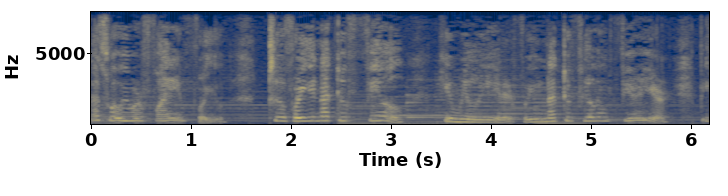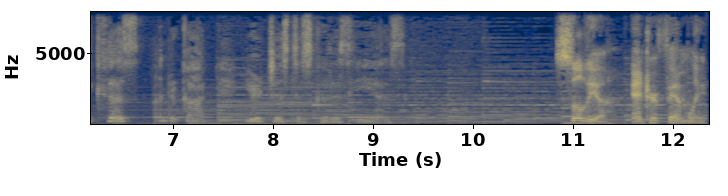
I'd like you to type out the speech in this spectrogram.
That's what we were fighting for you. To for you not to feel humiliated, for you not to feel inferior, because under God, you're just as good as He is. Sylvia and her family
